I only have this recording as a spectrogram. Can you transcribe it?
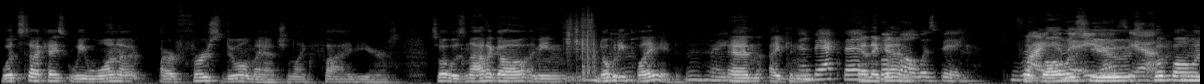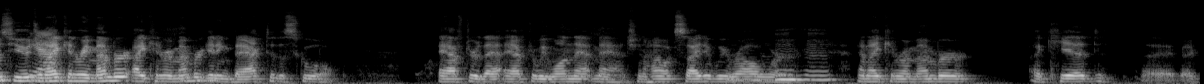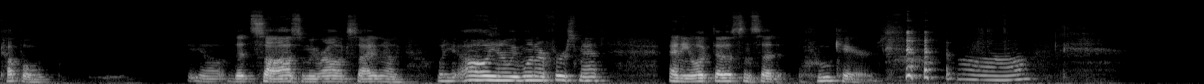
Woodstock High School, we won a, our first dual match in like five years. So it was not a goal. I mean, nobody Mhm. played, Mhm. Right. and I can. And back then, And again- football was big. Football in the was 80s, huge. yeah. Football Mhm. was huge, and I can remember. I can remember Mhm. getting back to the school after that, after we won that match, and how excited we were all Mhm. were. Mhm. And I can remember a kid, uh, a couple, you know, that saw us, and we were all excited. And like, "What do you? Oh, you know, we won our first match." And he looked at us and said, "Who cares?" Aw.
